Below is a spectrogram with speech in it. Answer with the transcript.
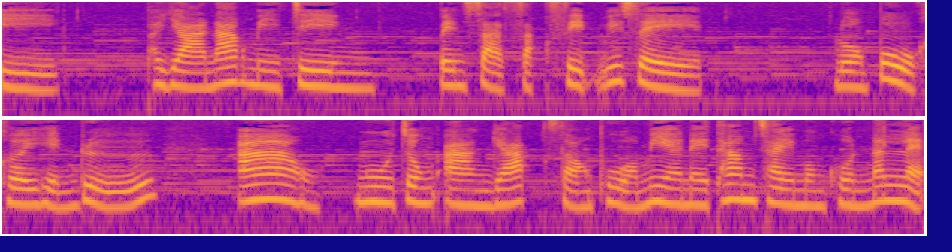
อีก พญานาคมีจริง เป็นสัตว์ศักดิ์สิทธิ์วิเศษ หลวงปู่เคยเห็นหรือ อ้าว งูจงอางยักษ์สองผัวเมียในถ้ำชัยมงคลนั่นแหละ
